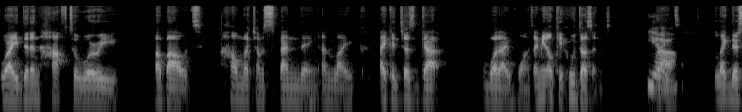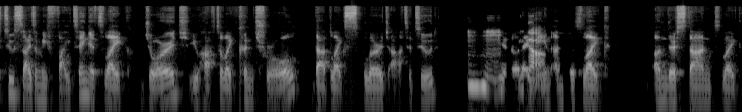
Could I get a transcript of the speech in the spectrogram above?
where I didn't have to worry about how much I'm spending and like I could just get what I want. I mean, okay, who doesn't? Yeah. Right? Like there's two sides of me fighting. It's like George, you have to like control that like splurge attitude Mm-hmm. you know what Yeah. I mean? And just like understand like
